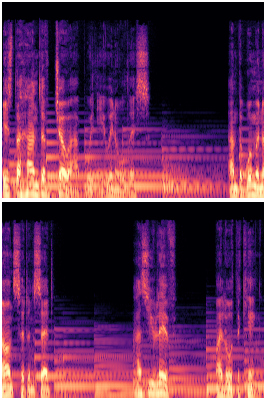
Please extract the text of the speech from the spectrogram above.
Is the hand of Joab with you in all this? And the woman answered and said, As you live, my lord the king,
